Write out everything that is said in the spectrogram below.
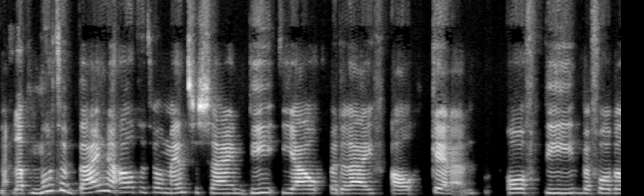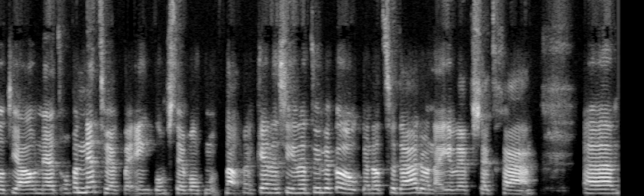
Nou, dat moeten bijna altijd wel mensen zijn die jouw bedrijf al kennen. Of die bijvoorbeeld jou net op een netwerkbijeenkomst hebben ontmoet. Nou, dan kennen ze je natuurlijk ook. En dat ze daardoor naar je website gaan. Uh,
